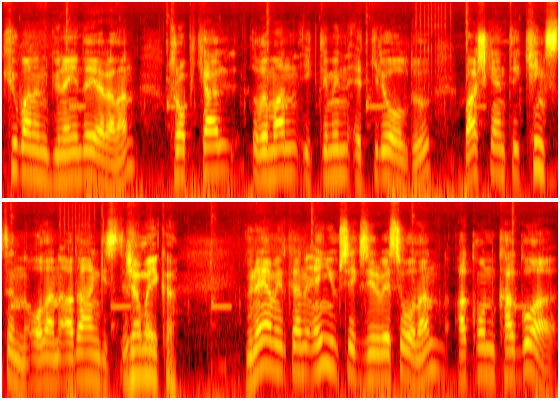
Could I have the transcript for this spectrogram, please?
Küba'nın güneyinde yer alan tropikal ılıman iklimin etkili olduğu başkenti Kingston olan ada hangisidir? Jamaika. Güney Amerika'nın en yüksek zirvesi olan Aconcagua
